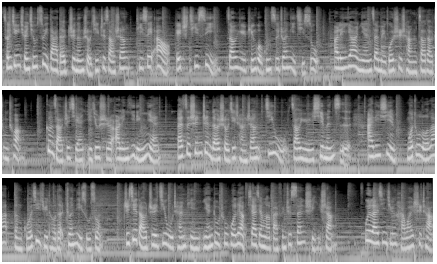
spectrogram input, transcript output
曾经全球最大的智能手机制造商 TCL、HTC 遭遇苹果公司专利起诉，2012年在美国市场遭到重创。更早之前，也就是2010年。来自深圳的手机厂商基五遭遇西门子、爱立信、摩托罗拉等国际巨头的专利诉讼，直接导致基五产品年度出货量下降了百分之三十以上。未来进军海外市场，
